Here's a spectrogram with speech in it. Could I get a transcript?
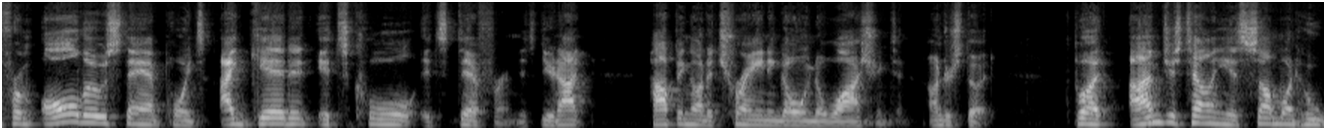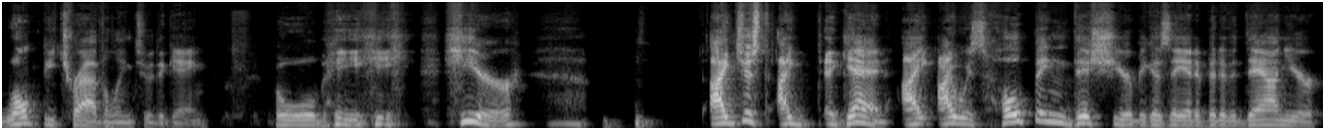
from all those standpoints, I get it. It's cool. It's different. It's, you're not hopping on a train and going to Washington. Understood. But I'm just telling you, as someone who won't be traveling to the game, who will be here, I just, I again, I I was hoping this year because they had a bit of a down year,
